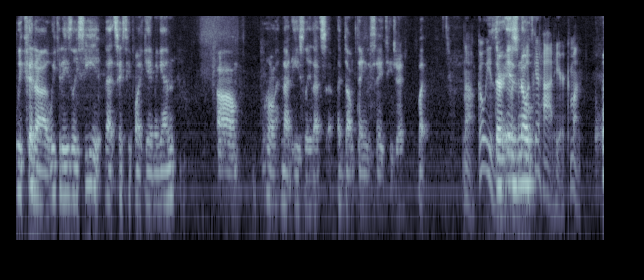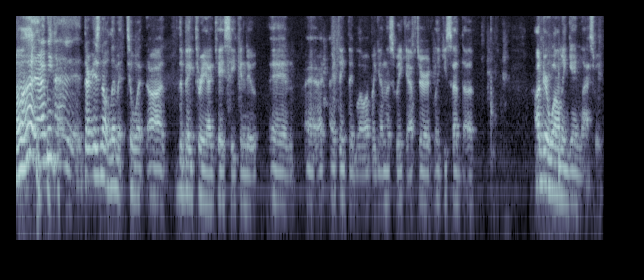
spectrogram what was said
we could uh, we could easily see that 60 point game again. Um, well, not easily. That's a dumb thing to say, TJ. But No, go easy. There is let's, no- Let's get hot here. Come on. Well, I, I mean, uh, there is no limit to what uh, the big three on KC can do, and I, I think they blow up again this week after, like you said, the underwhelming game last week.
